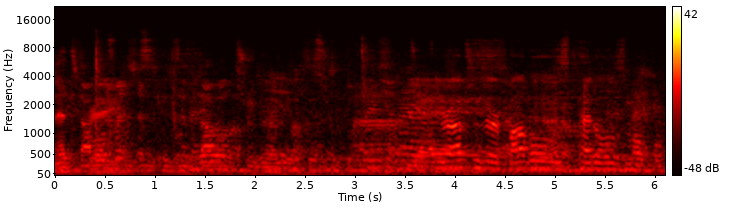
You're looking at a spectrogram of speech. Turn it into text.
That's great. Your options are baubles, petals, multiple.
